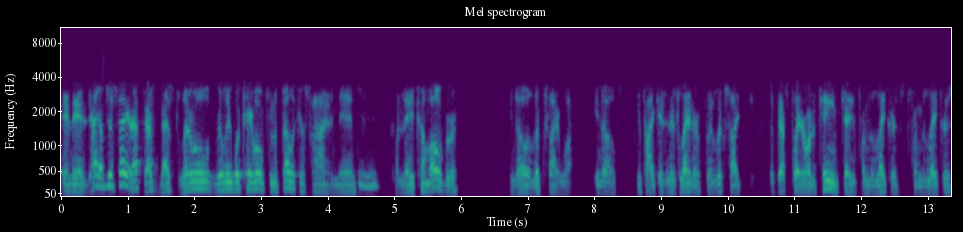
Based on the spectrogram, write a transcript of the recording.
And then I'm just saying that's that's that's literal really what came over from the Pelican side. And then mm-hmm when they come over, you know, it looks like what you know, we probably get to this later, but it looks like the best player on the team came from the Lakers from the Lakers.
